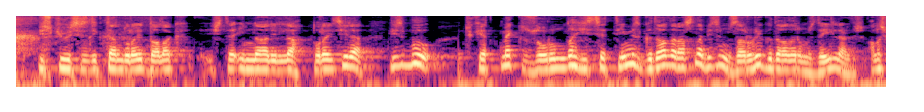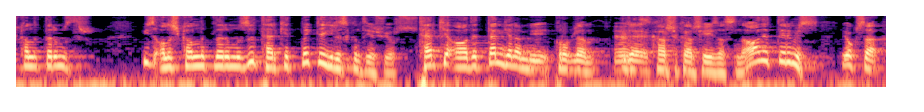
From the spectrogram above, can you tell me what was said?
Bisküvisizlikten dolayı dalak işte inna lillah. Dolayısıyla biz bu tüketmek zorunda hissettiğimiz gıdalar aslında bizim zaruri gıdalarımız değillerdir. Alışkanlıklarımızdır. Biz alışkanlıklarımızı terk etmekle ilgili sıkıntı yaşıyoruz. Terki adetten gelen bir problem ile Evet. karşı karşıyayız aslında. Adetlerimiz. Yoksa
